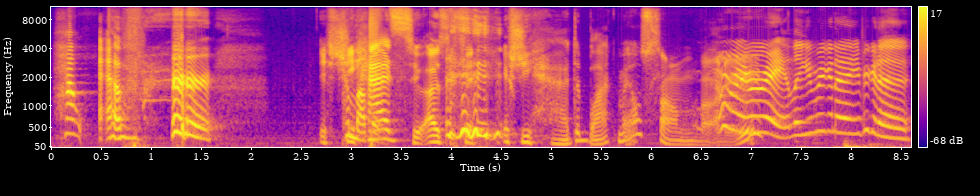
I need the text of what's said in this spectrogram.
However, If she had to, I was say, if she had to blackmail somebody, right, right, right. Like if you're gonna if you're gonna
